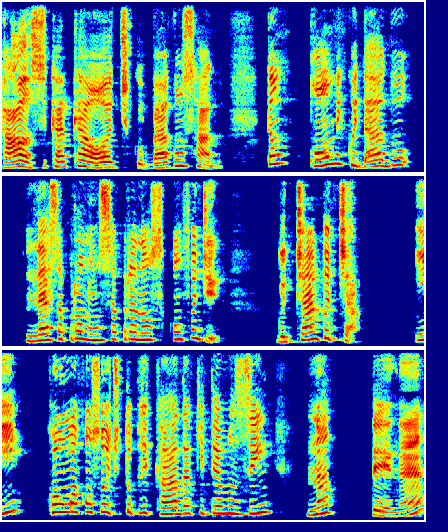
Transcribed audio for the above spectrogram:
caos, ficar caótico, bagunçado. Então, tome cuidado nessa pronúncia para não se confundir. Gucha gucha. E com uma consoante duplicada que temos em na T, né?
